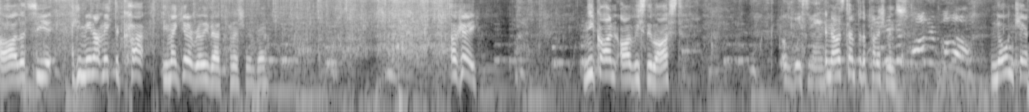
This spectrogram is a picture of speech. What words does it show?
Uh, let's see. It. He may not make the cut. He might get a really bad punishment, bro. Okay. Nikon obviously lost. That was wasted, man. And now it's time for the punishments. Water polo. No one cares.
